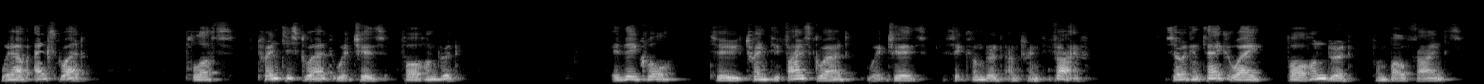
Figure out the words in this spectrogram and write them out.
We have x squared plus 20 squared, which is 400, is equal to 25 squared, which is 625. So we can take away 400 from both sides.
